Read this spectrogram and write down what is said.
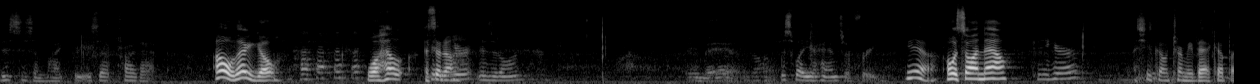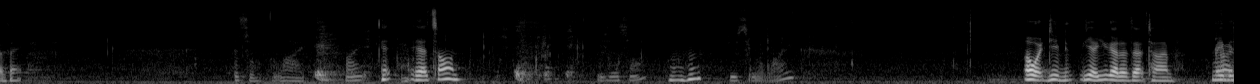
This is a mic for you. Is that try that? Oh, there you go. Well, hell, is Can it you on? hear it? Is it on? Amen. This way your hands are free. Yeah. Oh, it's on now. Can you hear her? She's going to turn me back up, I think. It's a light, right? It, yeah, it's on. Is this on? hmm Do you see a light? Oh, it didn't. Yeah, you got it that time. Maybe.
